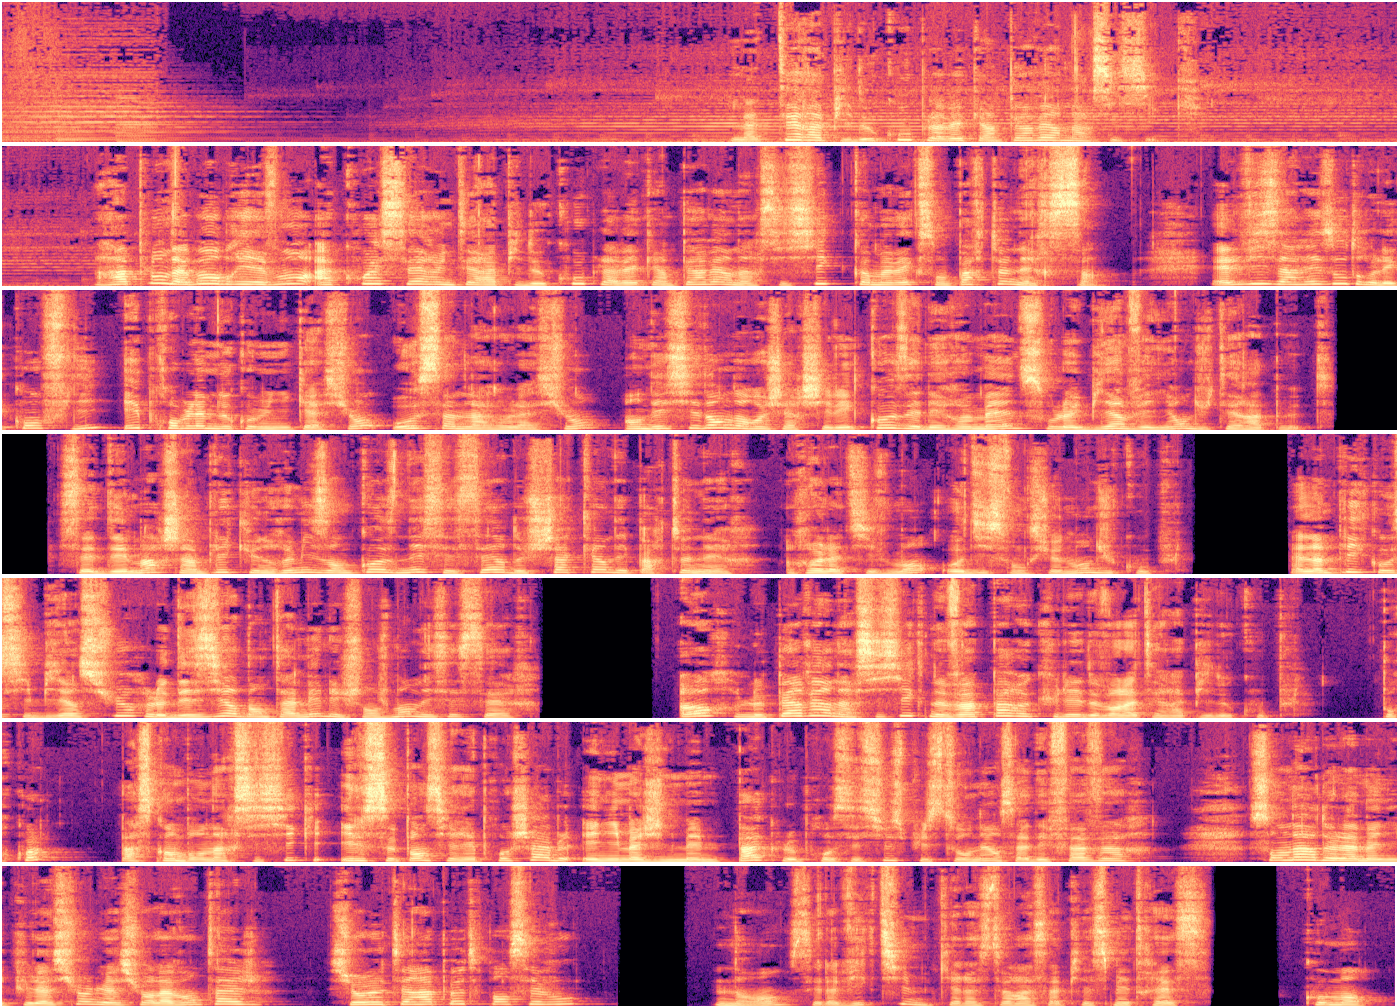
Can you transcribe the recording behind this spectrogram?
La thérapie de couple avec un pervers narcissique. Rappelons d'abord brièvement à quoi sert une thérapie de couple avec un pervers narcissique comme avec son partenaire sain. Elle vise à résoudre les conflits et problèmes de communication au sein de la relation en décidant d'en rechercher les causes et les remèdes sous l'œil bienveillant du thérapeute. Cette démarche implique une remise en cause nécessaire de chacun des partenaires, relativement au dysfonctionnement du couple. Elle implique aussi bien sûr le désir d'entamer les changements nécessaires. Or, le pervers narcissique ne va pas reculer devant la thérapie de couple. Pourquoi? Parce qu'en bon narcissique, il se pense irréprochable et n'imagine même pas que le processus puisse tourner en sa défaveur. Son art de la manipulation lui assure l'avantage. Sur le thérapeute, pensez-vous? Non, c'est la victime qui restera sa pièce maîtresse. Comment?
